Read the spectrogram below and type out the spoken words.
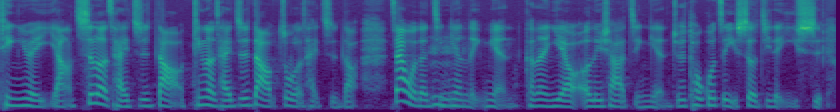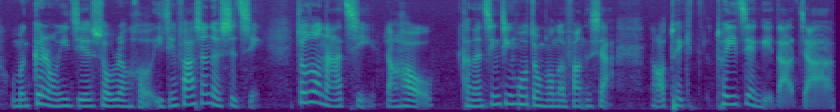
听音乐一样，吃了才知道，听了才知道，做了才知道。在我的经验里面，可能也有 Alicia 的经验，就是透过自己设计的仪式，我们更容易接受任何已经发生的事情，重重拿起，然后可能轻轻或重重的放下，然后推推荐给大家。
